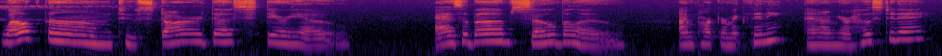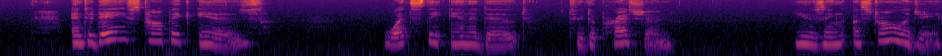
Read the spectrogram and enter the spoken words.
Welcome to Stardust Stereo. As above, so below. I'm Parker McFinney, and I'm your host today. And today's topic is What's the antidote to depression using astrology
